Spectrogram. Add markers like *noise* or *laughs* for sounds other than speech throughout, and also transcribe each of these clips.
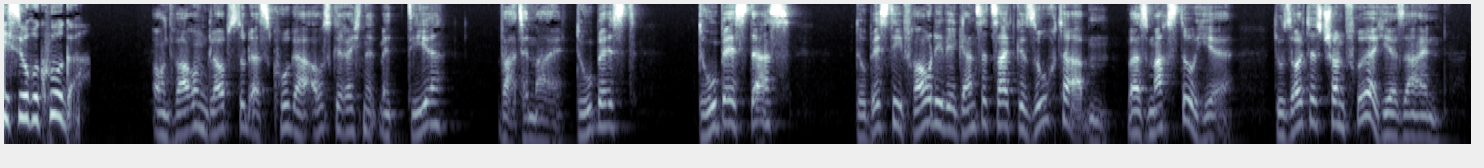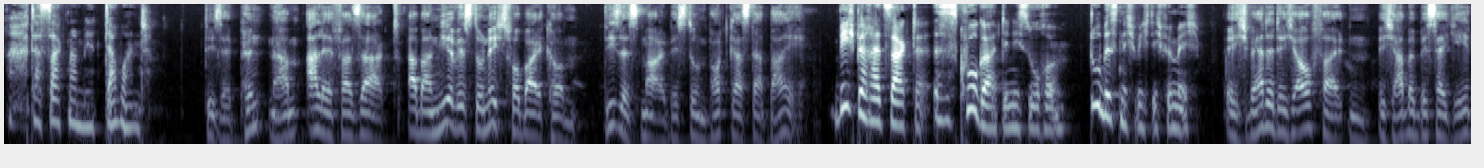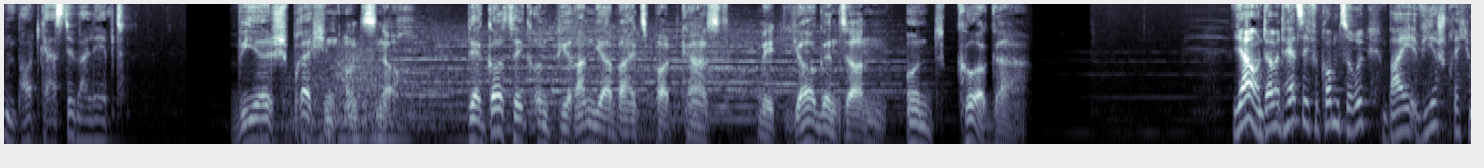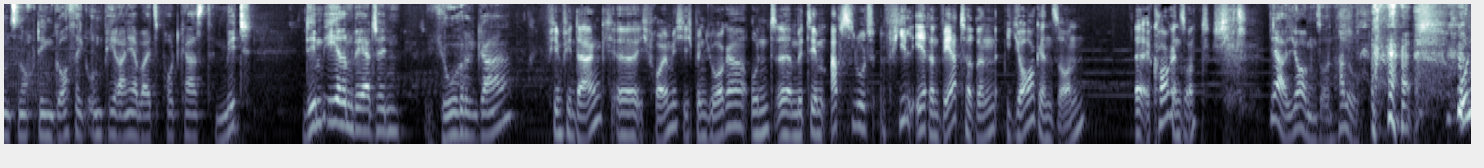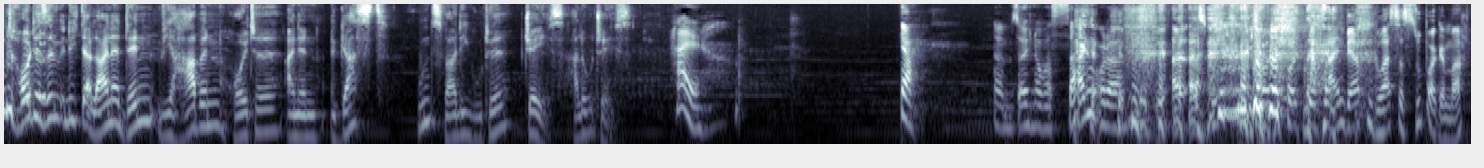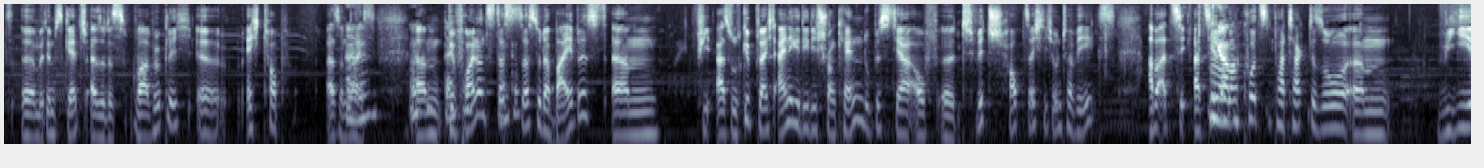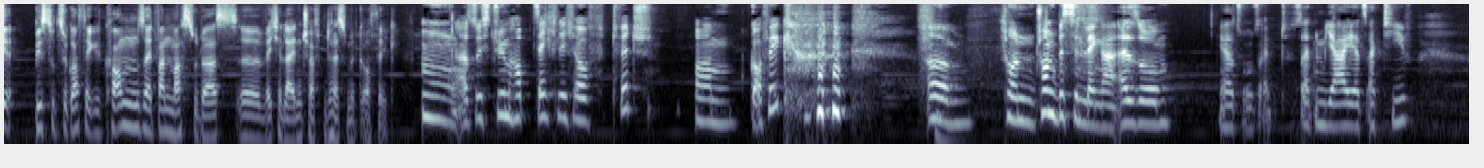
Ich suche Kurga. Und warum glaubst du, dass Kurga ausgerechnet mit dir? Warte mal, du bist. Du bist das? Du bist die Frau, die wir ganze Zeit gesucht haben. Was machst du hier? Du solltest schon früher hier sein. Das sagt man mir dauernd. Diese Pünten haben alle versagt, aber an mir wirst du nicht vorbeikommen. Dieses Mal bist du im Podcast dabei. Wie ich bereits sagte, es ist Kurga, den ich suche. Du bist nicht wichtig für mich. Ich werde dich aufhalten. Ich habe bisher jeden Podcast überlebt. Wir sprechen uns noch. Der Gothic und Piranha Bytes Podcast mit Jorgenson und Kurga. Ja, und damit herzlich willkommen zurück bei Wir sprechen uns noch, den Gothic und Piranha Bytes Podcast mit dem ehrenwerten Jurga. Vielen, vielen Dank. Äh, ich freue mich. Ich bin Jurga und äh, mit dem absolut viel ehrenwerteren Jorgenson. Äh, Korgenson. *laughs* Ja, Jorgenson, hallo. *laughs* und heute sind wir nicht alleine, denn wir haben heute einen Gast. Und zwar die gute Jace. Hallo, Jace. Hi. Ja. Ähm, soll ich noch was sagen? *laughs* Oder? also, ich wollte wollt kurz einwerfen, du hast das super gemacht äh, mit dem Sketch. Also, das war wirklich äh, echt top. Also nice. Mhm. Okay, ähm, wir freuen uns, dass, dass du dabei bist. Ähm, also es gibt vielleicht einige, die dich schon kennen. Du bist ja auf äh, Twitch hauptsächlich unterwegs. Aber erzähl, erzähl ja. doch mal kurz ein paar Takte so. Ähm, wie bist du zu Gothic gekommen? Seit wann machst du das? Äh, welche Leidenschaften teilst du mit Gothic? Mm, also ich streame hauptsächlich auf Twitch. Ähm, Gothic. *laughs* ähm, schon, schon ein bisschen länger. Also ja, so seit, seit einem Jahr jetzt aktiv.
